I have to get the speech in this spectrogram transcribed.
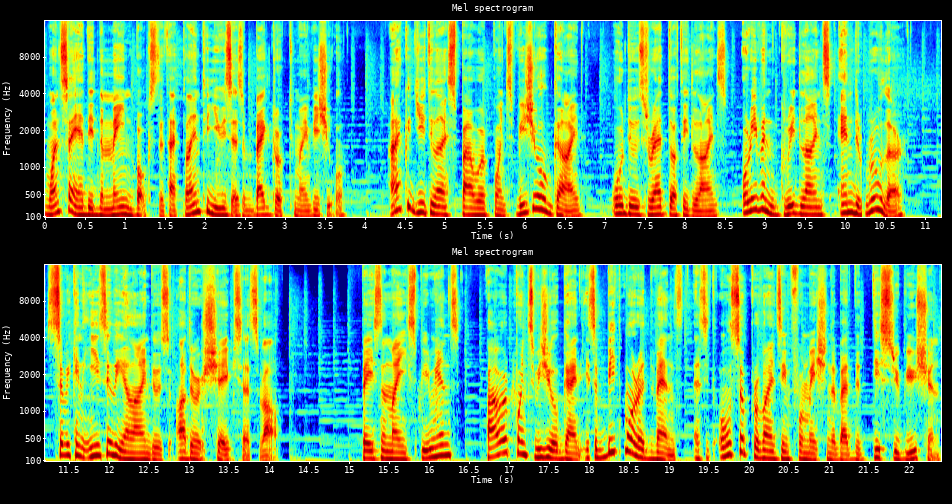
once I added the main box that I plan to use as a backdrop to my visual, I could utilize PowerPoint's visual guide or those red dotted lines or even grid lines and the ruler so we can easily align those other shapes as well. Based on my experience, PowerPoint's visual guide is a bit more advanced as it also provides information about the distribution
